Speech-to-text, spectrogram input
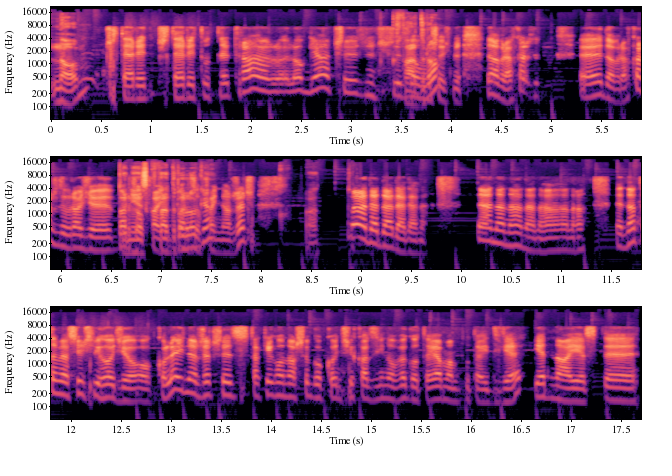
No. Cztery, cztery tu tetralogia, czy, czy Kwadro? Coś... Dobra, w każdym, e, dobra, w każdym razie bardzo, faj, bardzo fajna rzecz. Da, da, da, da, da. Na, na, na, na, na, na. Natomiast jeśli chodzi o kolejne rzeczy z takiego naszego kącika zinowego, to ja mam tutaj dwie. Jedna jest e,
